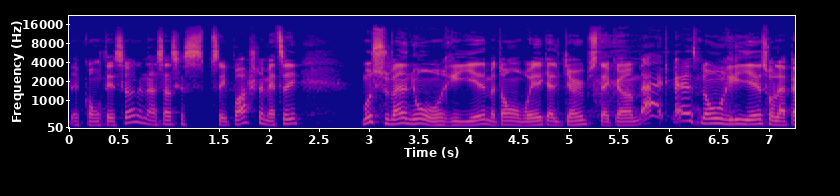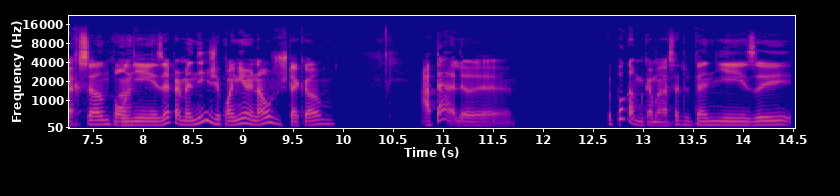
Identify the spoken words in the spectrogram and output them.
de compter ça, là, dans le sens que c'est poche, là, mais tu sais. Moi, souvent, nous, on riait, mettons, on voyait quelqu'un, puis c'était comme, ah, Chris, là, on riait sur la personne, puis on Ouais. niaisait. Puis à un moment donné, j'ai pogné un âge où j'étais comme, attends, là, euh, je peux pas comme commencer à tout le temps niaiser.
